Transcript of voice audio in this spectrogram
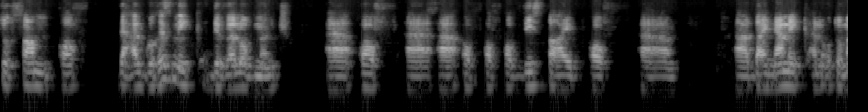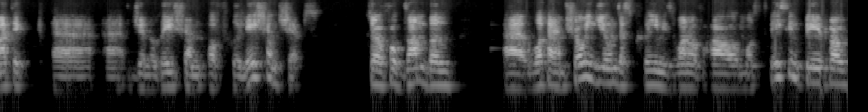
to some of the algorithmic development uh, of, uh, uh of, of, of, this type of um, uh, dynamic and automatic generation of relationships. So for example, what I am showing you on the screen is one of our most recent paper,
